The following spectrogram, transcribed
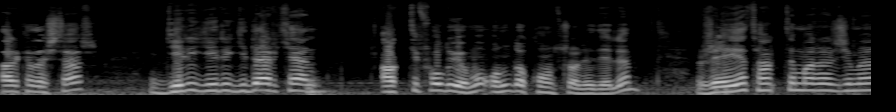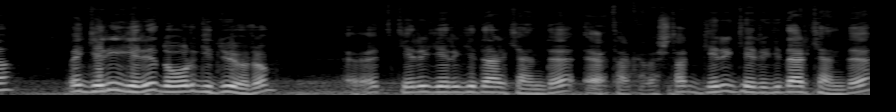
arkadaşlar geri geri giderken aktif oluyor mu onu da kontrol edelim. R'ye taktım aracımı ve geri geri doğru gidiyorum. Evet geri geri giderken de evet arkadaşlar geri geri giderken de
